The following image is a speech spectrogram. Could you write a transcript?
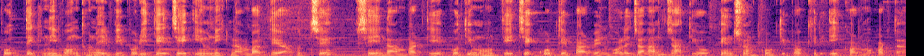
প্রত্যেক নিবন্ধনের বিপরীতে যে ইউনিক নাম্বার দেওয়া হচ্ছে, সেই নাম্বার দিয়ে প্রতি মুহূর্তে চেক করতে পারবেন বলে জানান জাতীয় পেনশন কর্তৃপক্ষের এই কর্মকর্তা।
